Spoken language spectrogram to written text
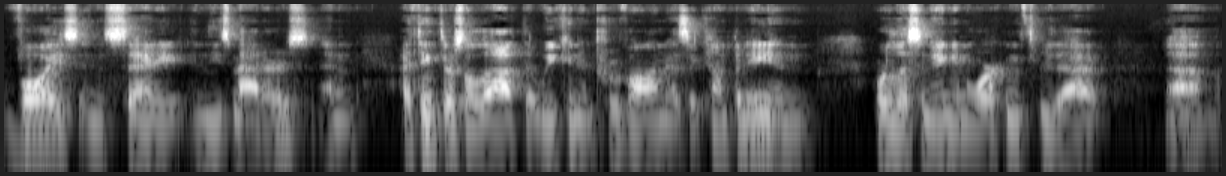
voice and a say in these matters. And I think there's a lot that we can improve on as a company. And we're listening and working through that. Um,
